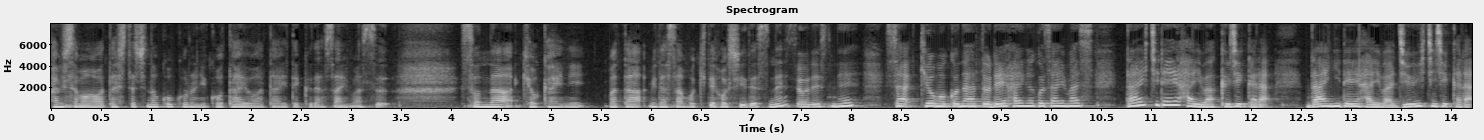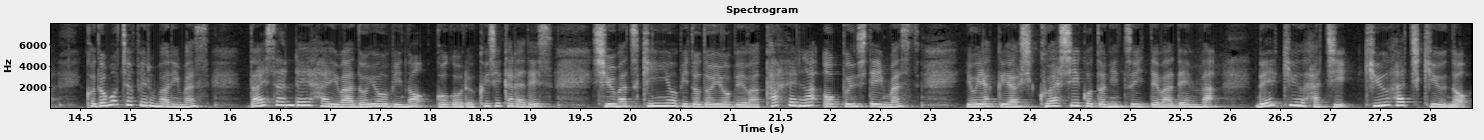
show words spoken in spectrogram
神様が私たちの心に答えを与えてくださいます。そんな教会にまた皆さんも来てほしいですね。そうですね。さあ今日もこの後礼拝がございます。第一礼拝は9時から。第二礼拝は11時から。子どもチャペルもあります。第三礼拝は土曜日の午後6時からです。週末金曜日と土曜日はカフェがオープンしています。予約や詳しいことについては電話。098-989の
